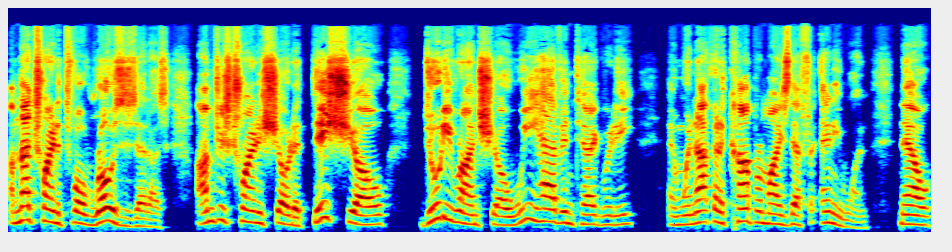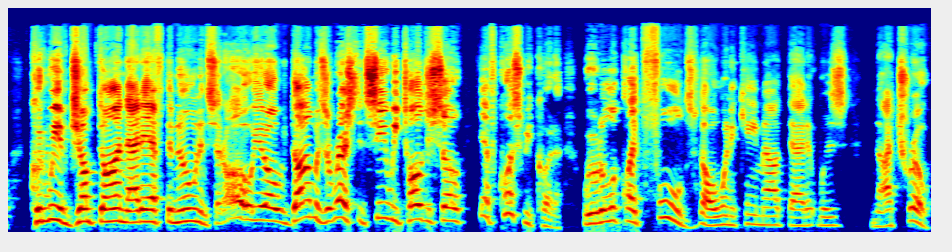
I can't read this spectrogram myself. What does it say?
I'm not trying to throw roses at us. I'm just trying to show that this show, Duty Ron show, we have integrity and we're not going to compromise that for anyone. Now, could we have jumped on that afternoon and said, oh, you know, Don was arrested. See, we told you so. Yeah, of course we could have. We would have looked like fools, though, when it came out that it was not true.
